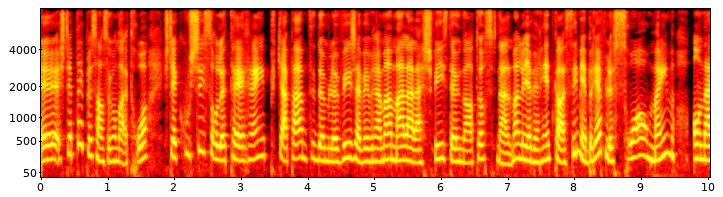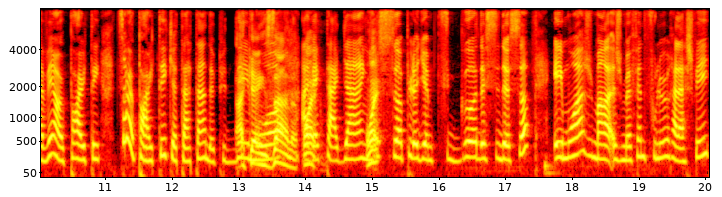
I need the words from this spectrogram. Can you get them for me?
Euh, j'étais peut-être plus en secondaire 3. J'étais couchée sur le terrain, plus capable de me lever. J'avais vraiment mal à la cheville. C'était une entorse finalement. Là, il n'y avait rien de cassé. Mais bref, le soir même, on avait un party. Tu sais, un party que t'attends depuis des À 15 mois ans, là. Ouais. avec ta gang, Ouais. tout ça. Puis là, il y a un petit gars de ci, de ça. Et moi, je, je me fais une foulure à la cheville.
